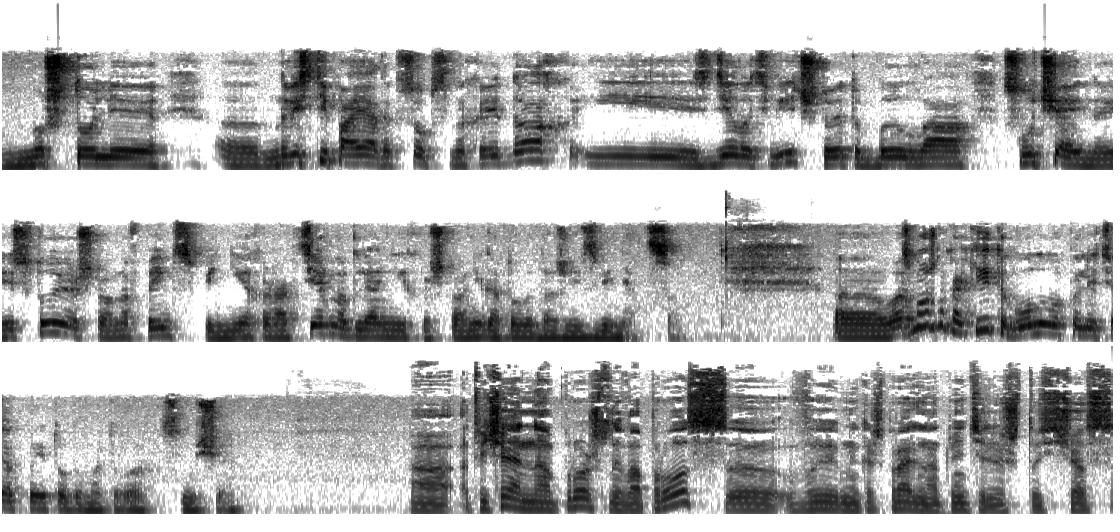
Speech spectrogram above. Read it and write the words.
ну что ли, э, навести порядок в собственных рядах и сделать вид, что это была случайная история, что она, в принципе, не характерна для них и что они готовы даже извиняться. Э, возможно, какие-то головы полетят по итогам этого случая. А, отвечая на прошлый вопрос, э, вы, мне кажется, правильно отметили, что сейчас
